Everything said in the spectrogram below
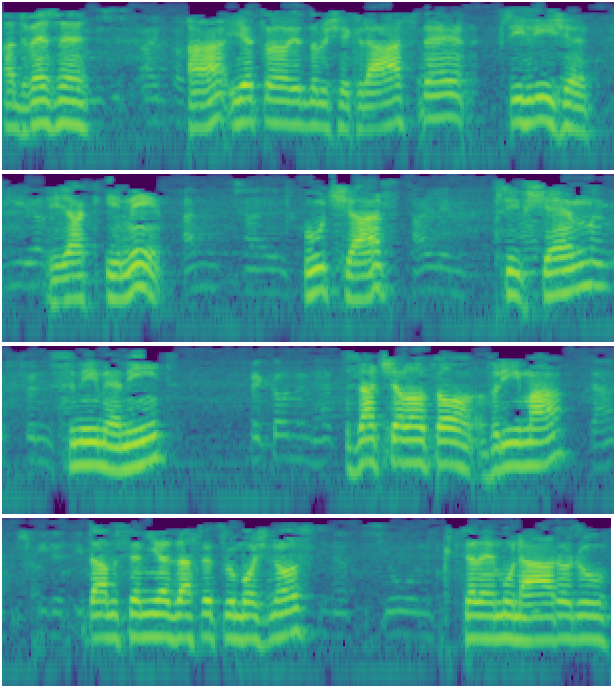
A dveře a je to jednoduše krásné přihlížet, jak i my účast při všem smíme mít. Začalo to v Líma, tam jsem měl zase tu možnost k celému národu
